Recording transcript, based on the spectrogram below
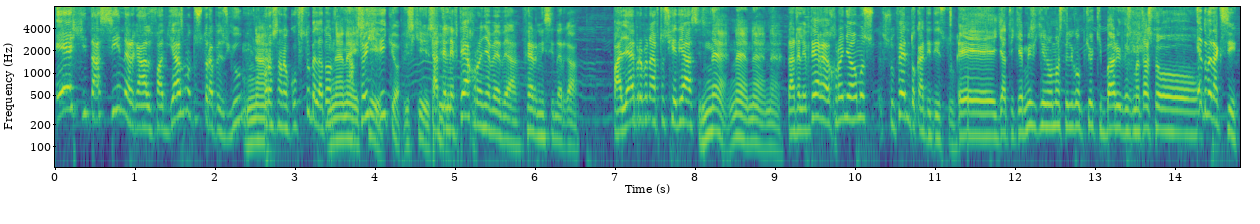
έχει τα σύνεργα αλφαδιάσματο του τραπεζιού Ναι. προς ανακούφιση των πελατών. Ναι, ναι, αυτό ισχύει. έχει δίκιο. Ισχύει, Τα ισχύει. τελευταία χρόνια βέβαια φέρνει σύνεργα. Παλιά έπρεπε να αυτοσχεδιάσεις. Ναι, ναι, ναι, ναι. Τα τελευταία χρόνια όμως σου φέρνει το κάτι τη του. Ε, γιατί και εμείς γινόμαστε λίγο πιο κυμπάριδε μετά στο. Εν τω μεταξύ,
